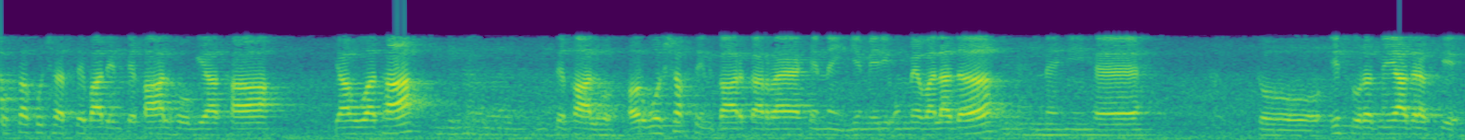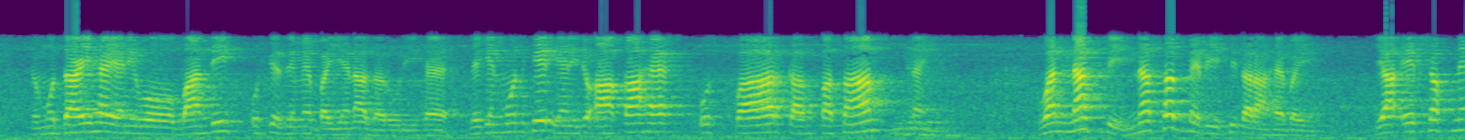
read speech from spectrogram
اس کا کچھ عرصے بعد انتقال ہو گیا تھا۔ کیا ہوا تھا؟ انتقال ہو۔ اور وہ شخص انکار کر رہا ہے کہ نہیں، یہ میری ام ولد نہیں ہے۔ تو اس صورت میں یاد رکھیے، جو مدعی ہے یعنی وہ باندی، اس کے ذمہ بینہ ضروری ہے۔ لیکن منکر یعنی جو آقا ہے، اس پر قسم نہیں۔ وہ نصبی نصب میں بھی اسی طرح ہے بھائی۔ یا ایک شخص نے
